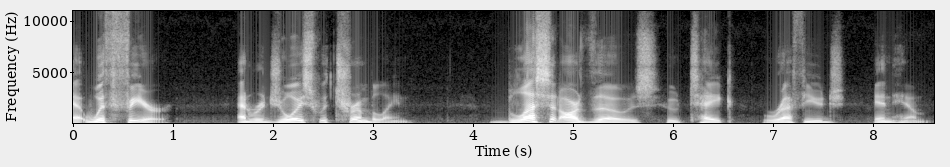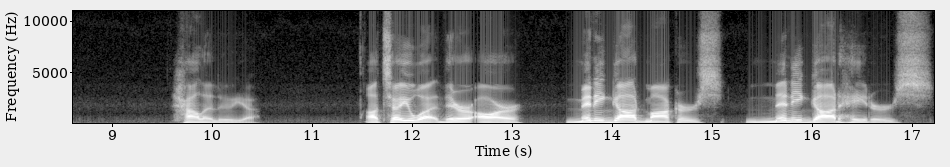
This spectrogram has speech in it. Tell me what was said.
eh, with fear, and rejoice with trembling. Blessed are those who take refuge in him. Hallelujah. I'll tell you what, there are many God mockers, many God haters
